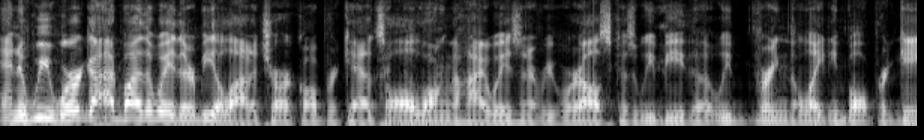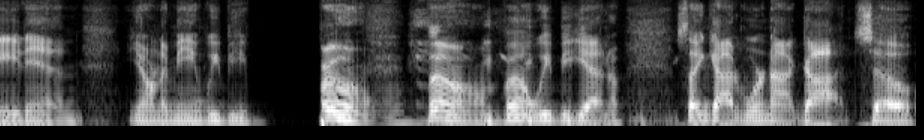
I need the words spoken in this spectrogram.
And if we were God, by the way, there'd be a lot of charcoal briquettes all along the highways and everywhere else because we'd be the we bring the lightning bolt brigade in. You know what I mean? We'd be boom, boom, boom. We'd be getting them. thank God we're not God. So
